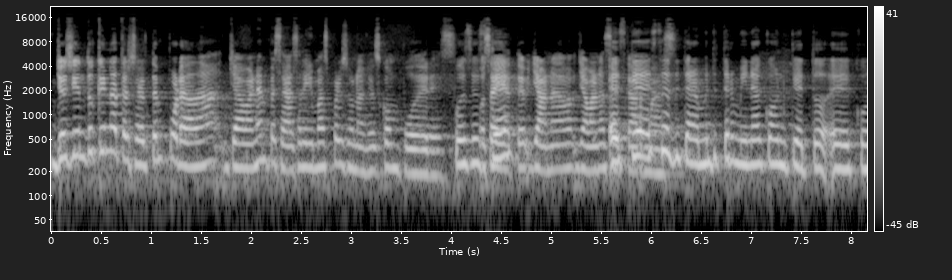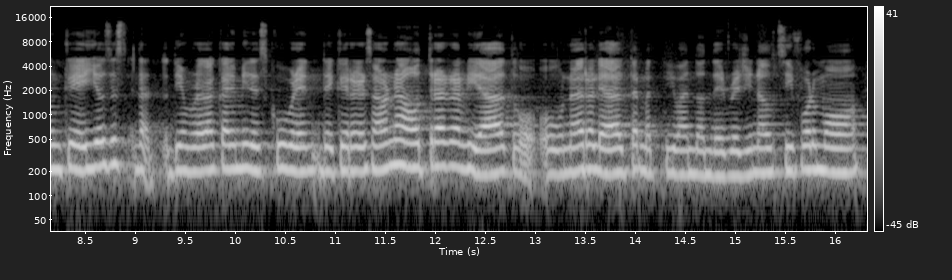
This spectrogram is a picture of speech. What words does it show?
Yo siento que en la tercera temporada ya van a empezar a salir más personajes con poderes. Pues es o sea, que- ya, te- ya, van a- ya van a Es que más. este literalmente termina con que, to- eh, con que ellos, des- la, The Umbrella Academy, descubren de que regresaron a otra realidad o, o una realidad alternativa en donde Reginald sí formó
